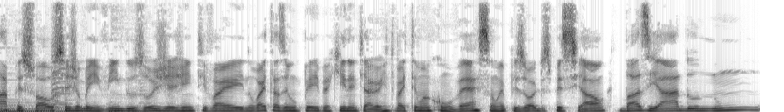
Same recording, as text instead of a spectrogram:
Olá pessoal, sejam bem-vindos. Hoje a gente vai, não vai trazer um paper aqui, né, Tiago? A gente vai ter uma conversa, um episódio especial baseado num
